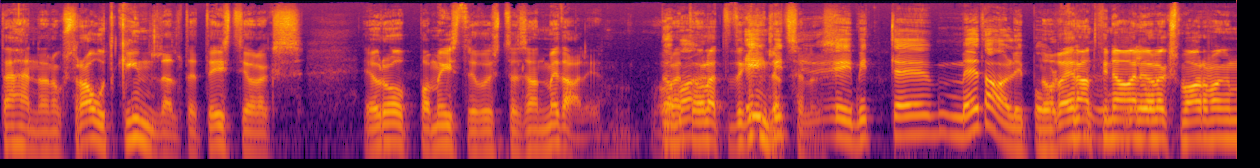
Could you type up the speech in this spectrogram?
tähendanuks raudkindlalt, et Eesti oleks Euroopa meistrivõistlustel saanud medali? olete, olete te kindlad selles? ei, mitte medali no pool. veerandfinaali oleks, ma arvan,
